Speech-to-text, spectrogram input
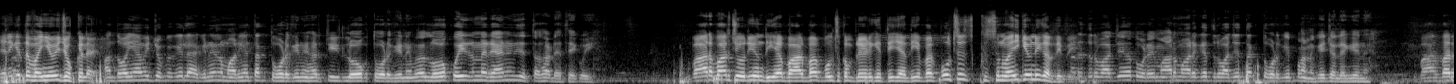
ਯਾਨੀ ਕਿ ਦਵਾਈਆਂ ਵੀ ਚੁੱਕ ਕੇ ਲੈ ਗਏ ਹਾਂ ਦਵਾਈਆਂ ਵੀ ਚੁੱਕ ਕੇ ਲੈ ਗਏ ਨੇ ਅਲਮਾਰੀਆਂ ਤੱਕ ਤੋੜ ਗਏ ਨੇ ਹਰ ਚੀਜ਼ ਲੋਕ ਤੋੜ ਗਏ ਨੇ। ਮਤਲਬ ਲੋਕ ਕੋਈ ਇਹਨਾਂ ਨੇ ਰਹਿਣ ਨਹੀਂ ਦਿੱਤਾ ਸਾਡੇ ਇੱਥੇ ਕੋਈ। ਬਾਰ-ਬਾਰ ਚੋਰੀ ਹੁੰਦੀ ਹੈ ਬਾਰ-ਬਾਰ ਪੁਲਿਸ ਕੰਪਲੇਂਟ ਕੀਤੀ ਜਾਂਦੀ ਹੈ ਪਰ ਪੁਲਿਸ ਸੁਣਵਾਈ ਕਿਉਂ ਨਹੀਂ ਕਰਦੀ ਪਈ? ਦਰਵਾਜ਼ੇ ਤੋੜੇ ਮਾਰ ਮਾਰ ਕੇ ਦਰਵਾਜ਼ੇ ਤੱਕ ਤੋੜ ਕੇ ਭੰਨ ਕੇ ਚਲੇ ਗਏ ਨੇ। ਬਾਰ-ਬਾਰ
